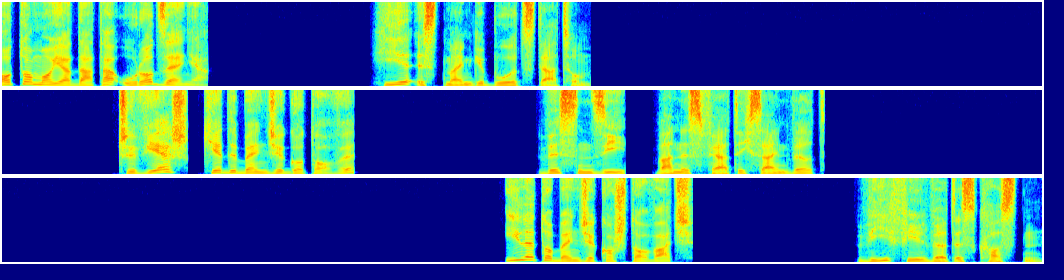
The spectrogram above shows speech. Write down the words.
Oto moja data urodzenia. Hier ist mein Geburtsdatum. Czy wiesz, kiedy będzie gotowy? Wissen Sie, wann es fertig sein wird? Ile to będzie kosztować? Wie viel wird es kosten?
